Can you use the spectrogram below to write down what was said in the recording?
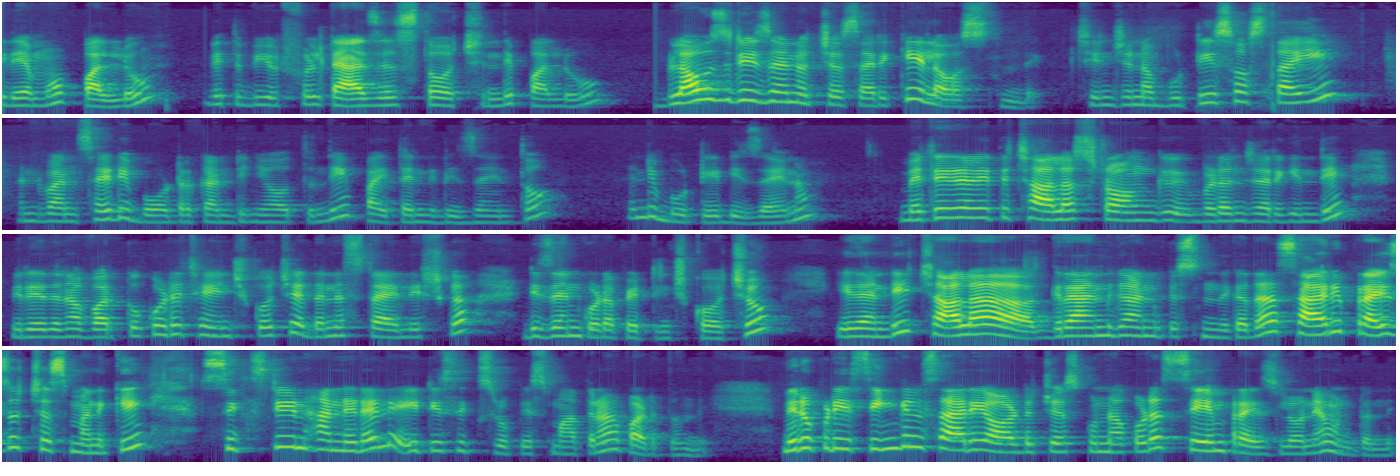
ఇదేమో పళ్ళు. విత్ బ్యూటిఫుల్ ట్యాజెస్తో వచ్చింది పళ్ళు. బ్లౌజ్ డిజైన్ వచ్చేసరికి ఇలా వస్తుంది. చిన్న చిన్న బుటీస్ వస్తాయి. అండ్ వన్ సైడ్ ఈ బోర్డర్ కంటిన్యూ అవుతుంది. పైతన్ని డిజైన్తో అండ్ ఈ బుటీ డిజైను. మెటీరియల్ అయితే చాలా స్ట్రాంగ్ ఇవ్వడం జరిగింది. మీరు ఏదైనా వర్క్ కూడా చేయించుకోవచ్చు. ఏదైనా స్టైలిష్గా డిజైన్ కూడా పెట్టించుకోవచ్చు. ఇదండి. చాలా గ్రాండ్గా అనిపిస్తుంది కదా. శారీ ప్రైస్ వచ్చేసి మనకి sixteen hundred and eighty six rupees మాత్రమే పడుతుంది. మీరు ఇప్పుడు ఈ సింగిల్ శారీ ఆర్డర్ చేసుకున్నా కూడా సేమ్ ప్రైస్లోనే ఉంటుంది.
